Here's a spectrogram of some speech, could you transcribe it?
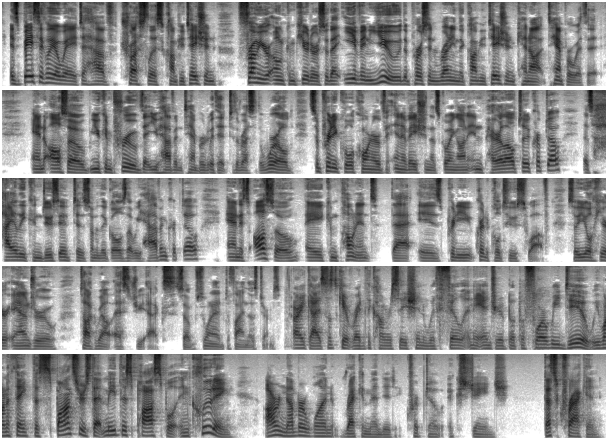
It's basically a way to have trustless computation from your own computer so that even you, the person running the computation, cannot tamper with it. And also, you can prove that you haven't tampered with it to the rest of the world. It's a pretty cool corner of innovation that's going on in parallel to crypto that's highly conducive to some of the goals that we have in crypto. And it's also a component that is pretty critical to Suave. So you'll hear Andrew talk about SGX. So just want to define those terms. All right, guys, let's get right to the conversation with Phil and Andrew. But before we do, we want to thank the sponsors that made this possible, including our number one recommended crypto exchange. That's Kraken.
